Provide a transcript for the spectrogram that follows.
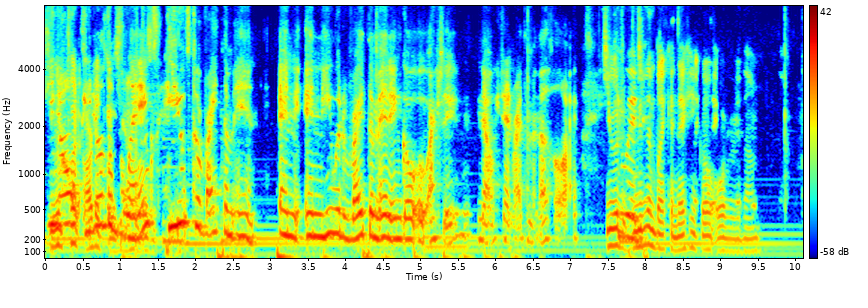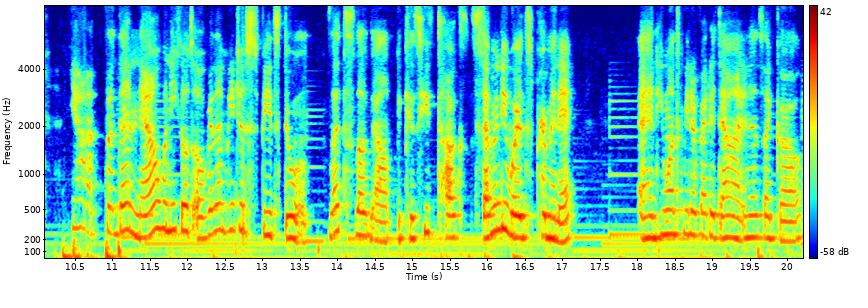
He You know, you know the articles, now he blanks. He used to write them in, and and he would write them in and go. Oh, actually, no, he didn't write them in. That's a lie. He would He would- leave them blank and then he'd go over them. Yeah, but then now when he goes over them, he just speeds through them. Let's slow down because he talks 70 words per minute and he wants me to write it down. And it's like, girl,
